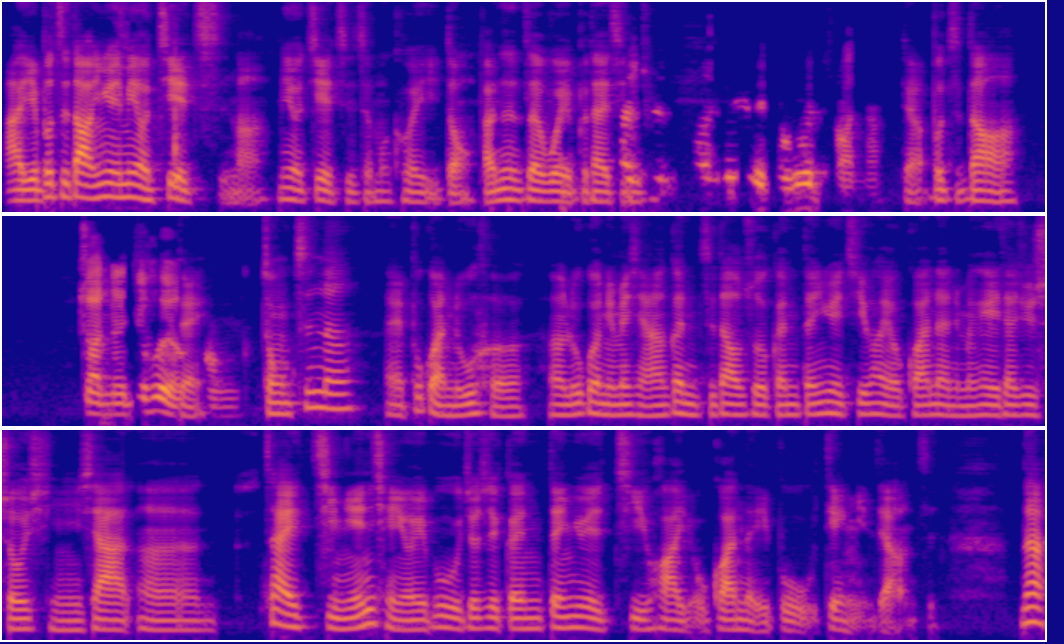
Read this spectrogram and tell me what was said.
啊，也不知道，因为没有介质嘛，没有介质怎么会移动？反正这我也不太清楚。月球会转呢？对啊，不知道啊。转了就会有对。总之呢，哎，不管如何，呃，如果你们想要更知道说跟登月计划有关的，你们可以再去搜寻一下。嗯，在几年前有一部就是跟登月计划有关的一部电影这样子。那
